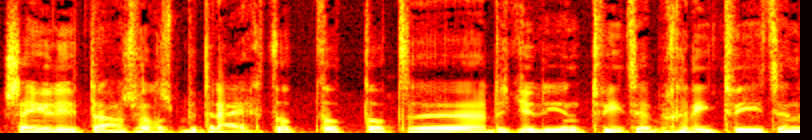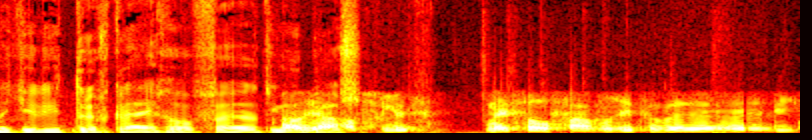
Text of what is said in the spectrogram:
Zijn jullie trouwens wel eens bedreigd? Dat, dat, dat, uh, dat jullie een tweet hebben geretweet en dat jullie het terugkregen? Of, uh, dat oh ja, was? absoluut. Meestal favorieten we die.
